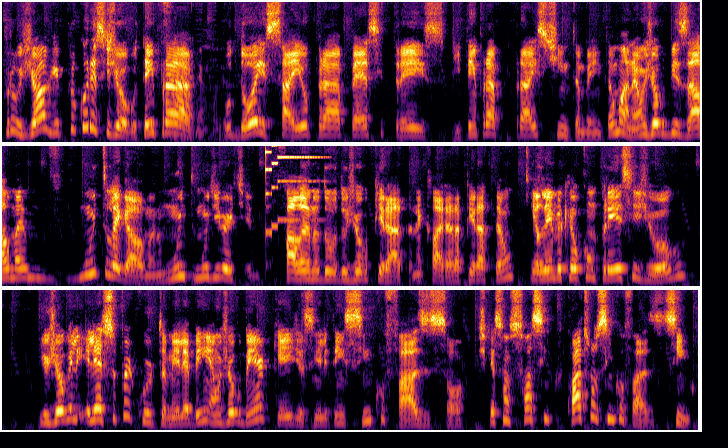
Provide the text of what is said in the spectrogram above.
pro jogue, procura esse jogo. Tem pra. Caramba. O 2 saiu pra PS3 e tem pra, pra Steam também. Então, mano, é um jogo bizarro, mas muito legal, mano. Muito, muito divertido. Falando do, do jogo pirata, né? Claro, era piratão. Eu lembro que eu comprei esse jogo. E o jogo, ele, ele é super curto também. Ele é, bem, é um jogo bem arcade, assim. Ele tem cinco fases só. Acho que são só cinco, quatro ou cinco fases. Cinco.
